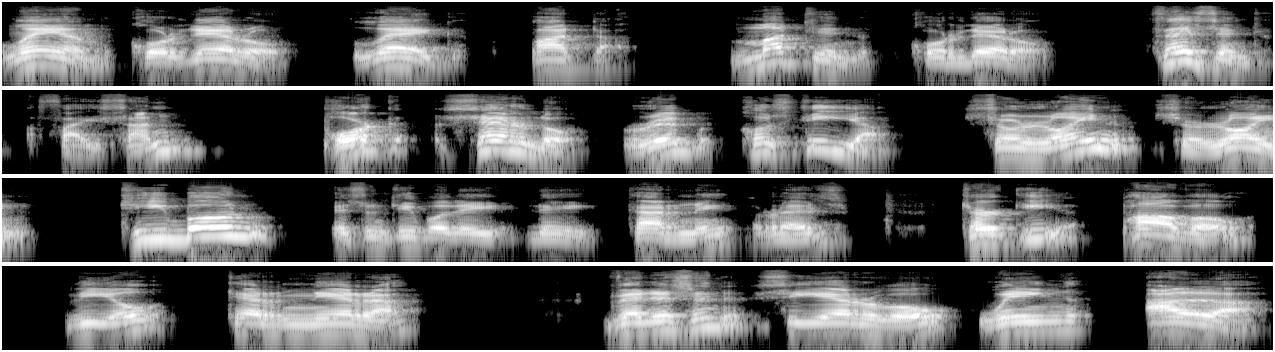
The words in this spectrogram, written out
Lamb, cordero. Leg, pata. Mutton, cordero. Pheasant, faisan pork, cerdo, rib, costilla, sirloin, sirloin, T-bone es un tipo de, de carne, res, turkey, pavo, veal, ternera, venison, ciervo, wing, ala,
